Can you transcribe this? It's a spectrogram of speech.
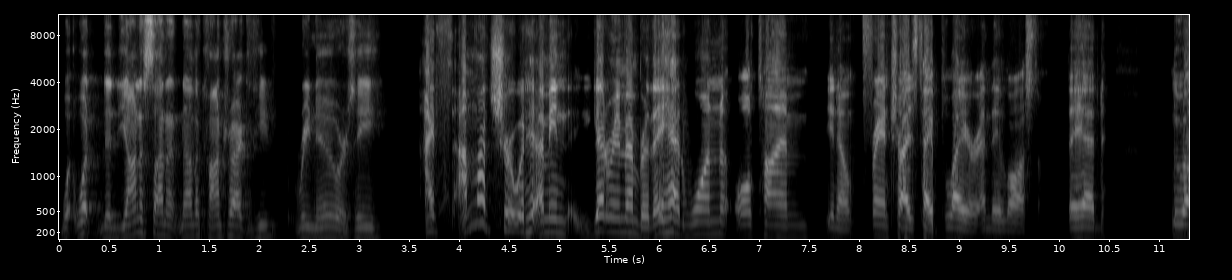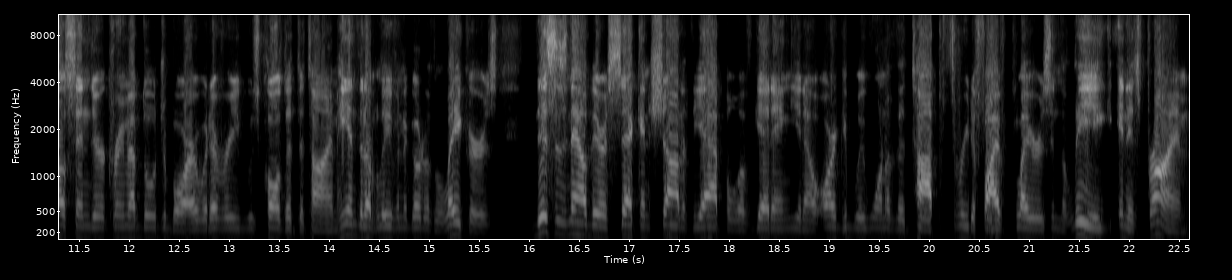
what? What did Giannis sign another contract? Did he renew or is he? I I'm not sure what. I mean, you got to remember they had one all time you know franchise type player and they lost him. They had Lew Alcindor, Kareem Abdul-Jabbar, whatever he was called at the time. He ended up leaving to go to the Lakers. This is now their second shot at the apple of getting, you know, arguably one of the top three to five players in the league in his prime.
